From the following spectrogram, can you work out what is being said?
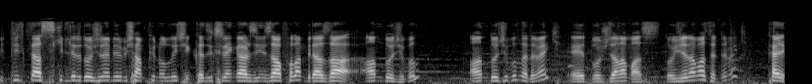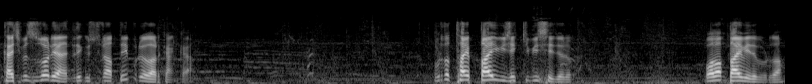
bir tık daha skill'leri dojlanabilir bir şampiyon olduğu için Kha'Zix, Rengar, Zinza falan biraz daha undodgeable. Undodgeable ne demek? E, dojlanamaz. Dojlanamaz ne demek? Ka kaçması zor yani. Direkt üstüne atlayıp vuruyorlar kanka. Burada type dive yiyecek gibi hissediyorum. Bu adam dive yedi burada.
